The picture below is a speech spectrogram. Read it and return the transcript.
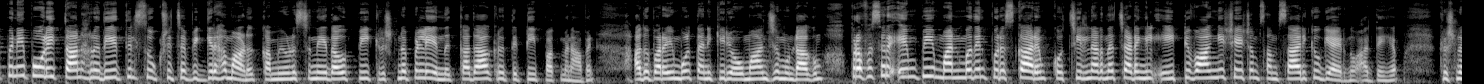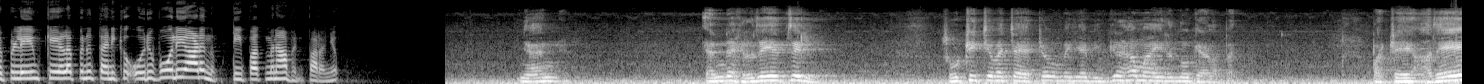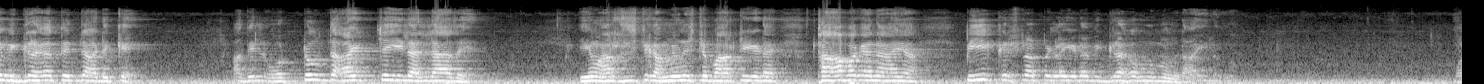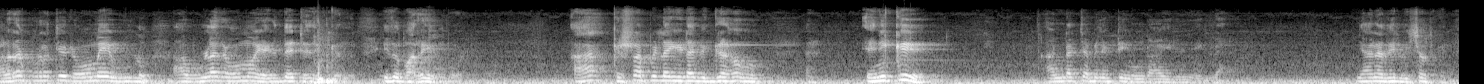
കേളപ്പനെ പോലെ താൻ ഹൃദയത്തിൽ സൂക്ഷിച്ച വിഗ്രഹമാണ് കമ്മ്യൂണിസ്റ്റ് നേതാവ് പി കൃഷ്ണപിള്ളി എന്ന് കഥാകൃത്ത് ടി പത്മനാഭൻ. അത് പറയുമ്പോൾ തനിക്ക് രോമാഞ്ചമുണ്ടാകും. പ്രൊഫസർ എം പി മന്മഥൻ പുരസ്കാരം കൊച്ചിയിൽ നടന്ന ചടങ്ങിൽ ഏറ്റുവാങ്ങിയ ശേഷം സംസാരിക്കുകയായിരുന്നു അദ്ദേഹം. കൃഷ്ണപിള്ളയും കേളപ്പനും തനിക്ക് ഒരുപോലെയാണെന്നും ടി പത്മനാഭൻ പറഞ്ഞു. ഞാൻ എന്റെ ഹൃദയത്തിൽ സൂക്ഷിച്ചു വെച്ച ഏറ്റവും വലിയ വിഗ്രഹമായിരുന്നു കേളപ്പൻ. പക്ഷേ അതേ വിഗ്രഹത്തിന്റെ അടുക്കെ അതിൽ ഒട്ടും താഴ്ചയിലല്ലാതെ ഈ മാർക്സിസ്റ്റ് കമ്മ്യൂണിസ്റ്റ് പാർട്ടിയുടെ സ്ഥാപകനായ പി കൃഷ്ണപിള്ളയുടെ വിഗ്രഹവും ഉണ്ടായിരുന്നു. വളരെ കുറച്ച് രോമേ ഉള്ളൂ. ആ ഉള്ള രോമം എഴുന്നേറ്റ് നിൽക്കുന്നു. ഇത് പറയുമ്പോൾ ആ കൃഷ്ണപിള്ളയുടെ വിഗ്രഹവും എനിക്ക് അൺടച്ചബിലിറ്റി ഉണ്ടായിരുന്നില്ല. ഞാനതിൽ വിശ്വസിക്കും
